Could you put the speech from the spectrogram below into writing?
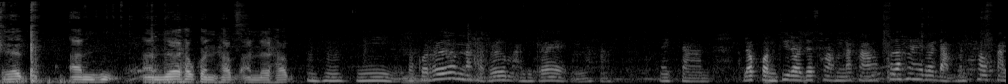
เอ๊ะอันอันเลยครับคนครับ อันเลยครับ อือฮึนี่เราก็เริ่มนะคะ เริ่มอันแรกนะคะ ในการ แล้วก่อนที่เราจะทำนะคะ เพื่อให้ระดับมันเท่ากัน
